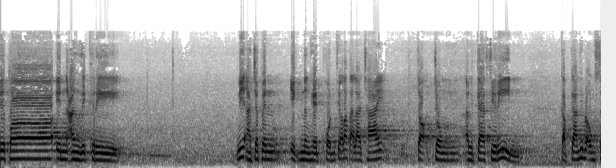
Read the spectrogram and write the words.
غطاء عن ذكري นี่อาจจะเป็นอีกหนึ่งเหตุผลที่อัลลอฮฺตะลาใช้เจาะจงอัลกาฟิรีนกับการที่พระองค์แส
